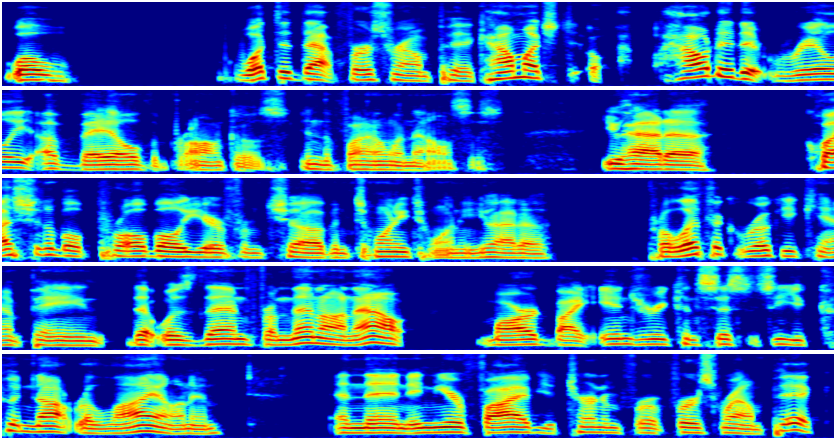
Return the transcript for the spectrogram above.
well, what did that first round pick? How much? How did it really avail the Broncos in the final analysis? You had a questionable Pro Bowl year from Chubb in 2020. You had a prolific rookie campaign that was then from then on out marred by injury consistency. You could not rely on him. And then in year five, you turn him for a first round pick.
